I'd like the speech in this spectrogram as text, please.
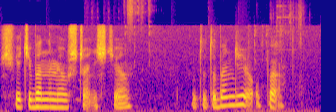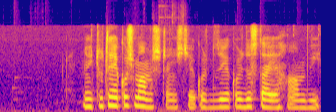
świecie będę miał szczęście, no to to będzie OP. No i tutaj jakoś mam szczęście, jakoś, jakoś dostaję Humvee.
